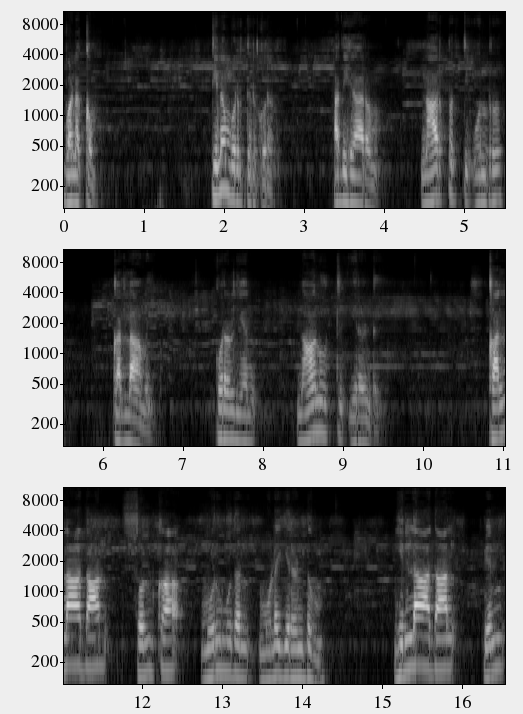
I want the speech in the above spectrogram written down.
வணக்கம். தினம் ஒரு திருக்குறள். அதிகாரம் நாற்பத்தி ஒன்று கல்லாமை. குரல் எண் நானூற்று இரண்டு. கல்லாதான் சொல்கா முறுமுதல் முளையிரண்டும் இல்லாதால் பெண்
